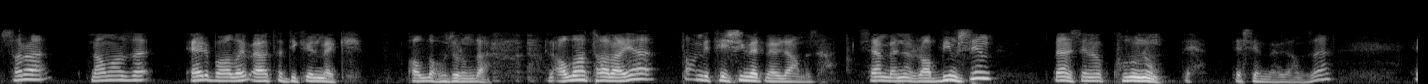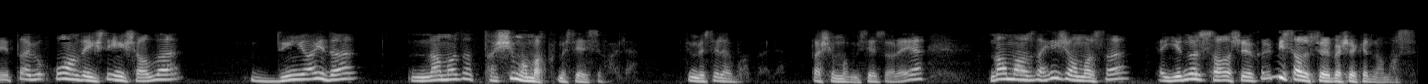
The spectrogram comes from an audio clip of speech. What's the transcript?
Sonra namazda el bağlayıp ayakta dikilmek. Allah huzurunda. Yani allah Teala'ya tam bir teslim et Mevlamıza. Sen benim Rabbimsin, ben senin kulunum de teslim Mevlamıza. E, tabi o anda işte inşallah dünyayı da namaza taşımamak meselesi böyle. Şimdi mesele bu böyle. Taşımamak meselesi oraya. Namazda hiç olmazsa e, 24 saat aşağı yukarı bir saat süre beş vakit namaz.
